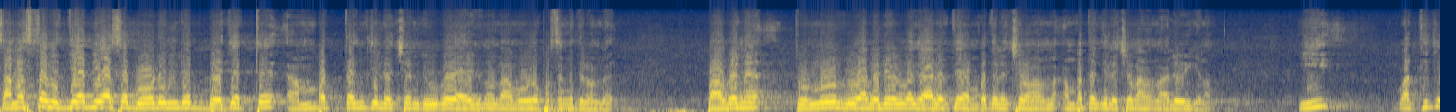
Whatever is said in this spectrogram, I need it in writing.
സമസ്ത വിദ്യാഭ്യാസ ബോർഡിന്റെ ബജറ്റ് അമ്പത്തഞ്ച് ലക്ഷം രൂപയായിരുന്നു നാം പ്രസംഗത്തിലുണ്ട്. പവന് തൊണ്ണൂറ് രൂപ വിലയുള്ള കാലത്തെ അമ്പത്തി ലക്ഷമാണ് അമ്പത്തഞ്ച് ലക്ഷമാണെന്ന് ആലോചിക്കണം. ഈ വർദ്ധിച്ച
